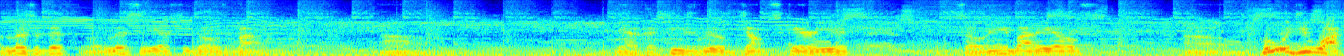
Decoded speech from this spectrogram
Elizabeth or Lissy as she goes by. Um, yeah, because she's real jump scary-ish. So anybody else, um, who would you watch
